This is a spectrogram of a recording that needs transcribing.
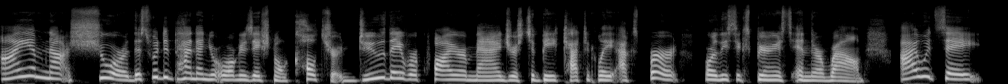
I am not sure. This would depend on your organizational culture. Do they require managers to be technically expert or at least experienced in their realm? I would say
